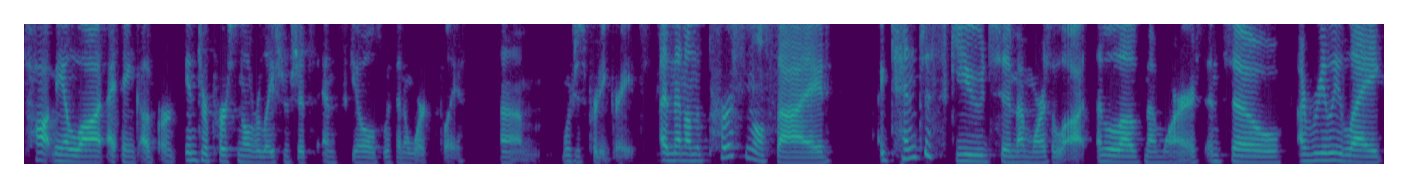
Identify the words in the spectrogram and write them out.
taught me a lot i think of interpersonal relationships and skills within a workplace um, which is pretty great. And then on the personal side I tend to skew to memoirs a lot. I love memoirs. And so I really like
